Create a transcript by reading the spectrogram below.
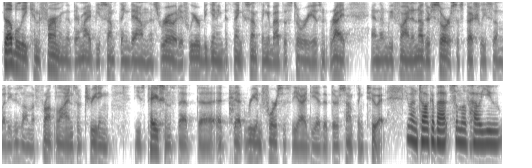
doubly confirming that there might be something down this road. If we were beginning to think something about the story isn't right, and then we find another source, especially somebody who's on the front lines of treating these patients, that uh, that reinforces the idea that there's something to it. You want to talk about some of how you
